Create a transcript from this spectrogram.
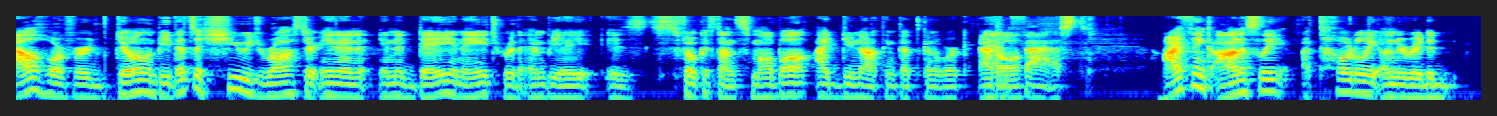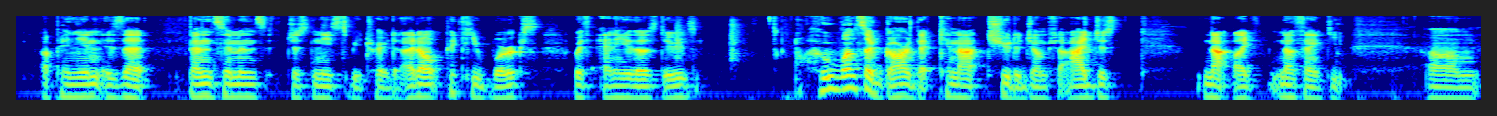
Al Horford, Joel Embiid. That's a huge roster in an, in a day and age where the NBA is focused on small ball. I do not think that's going to work at and all. fast. I think honestly, a totally underrated opinion is that Ben Simmons just needs to be traded. I don't think he works with any of those dudes. Who wants a guard that cannot shoot a jump shot? I just not like no thank you. Um,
